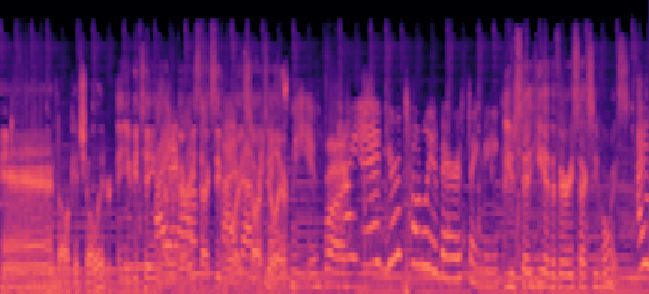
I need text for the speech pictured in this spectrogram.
And I'll catch y'all later. And you continue to have a very Rob. sexy Hi, voice. Talk to you later. to meet you. Bye. Ryan, you're totally embarrassing me. You said he had a very sexy voice. I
